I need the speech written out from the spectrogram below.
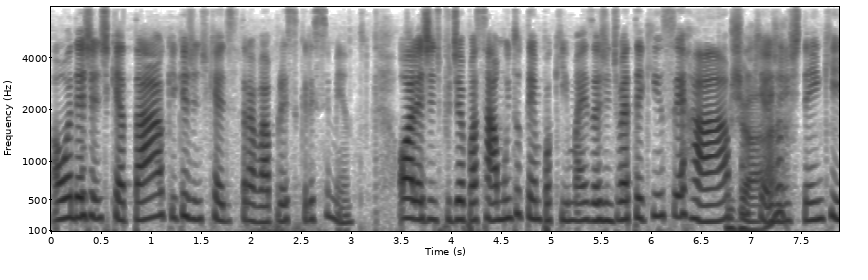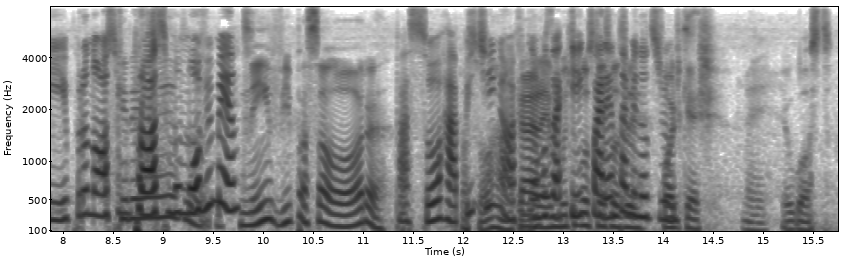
Aonde a gente quer estar, o que, que a gente quer destravar para esse crescimento. Olha, a gente podia passar muito tempo aqui, mas a gente vai ter que encerrar, Já? porque a gente tem que ir para o nosso Credo. próximo movimento. Nem vi passar a hora. Passou rapidinho, ó. rápido. Cara, Ficamos é aqui gostoso 40 fazer minutos juntos. podcast. é. Eu gosto.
